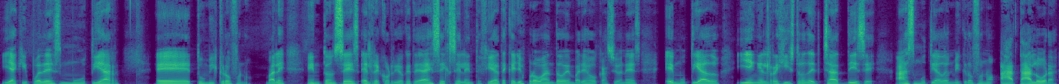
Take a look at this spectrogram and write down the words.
y aquí puedes mutar eh, tu micrófono. ¿Vale? Entonces el recorrido que te da es excelente. Fíjate que yo probando en varias ocasiones he muteado y en el registro del chat dice has muteado el micrófono a tal hora.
